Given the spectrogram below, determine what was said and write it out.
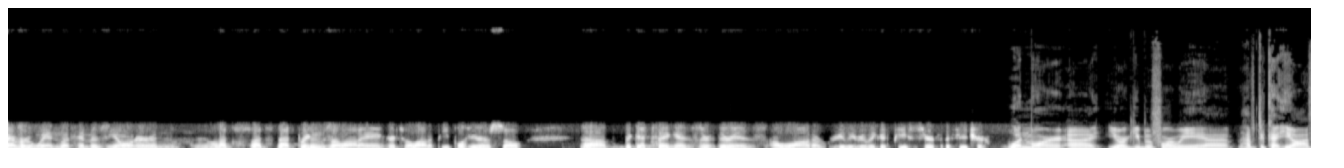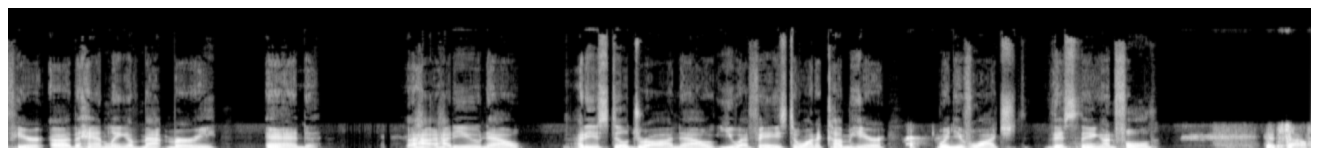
ever win with him as the owner? And you know, that's that's that brings a lot of anger to a lot of people here. So uh, the good thing is there, there is a lot of really, really good pieces here for the future. One more, uh, Yorkie, before we uh, have to cut you off here. Uh, the handling of Matt Murray, and how, how, do you now? How do you still draw now UFAs to want to come here when you've watched this thing unfold? It's tough,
